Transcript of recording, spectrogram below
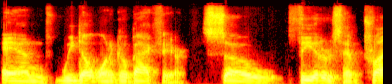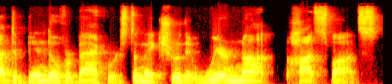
and we don't want to go back there. So theaters have tried to bend over backwards to make sure that we're not hotspots.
